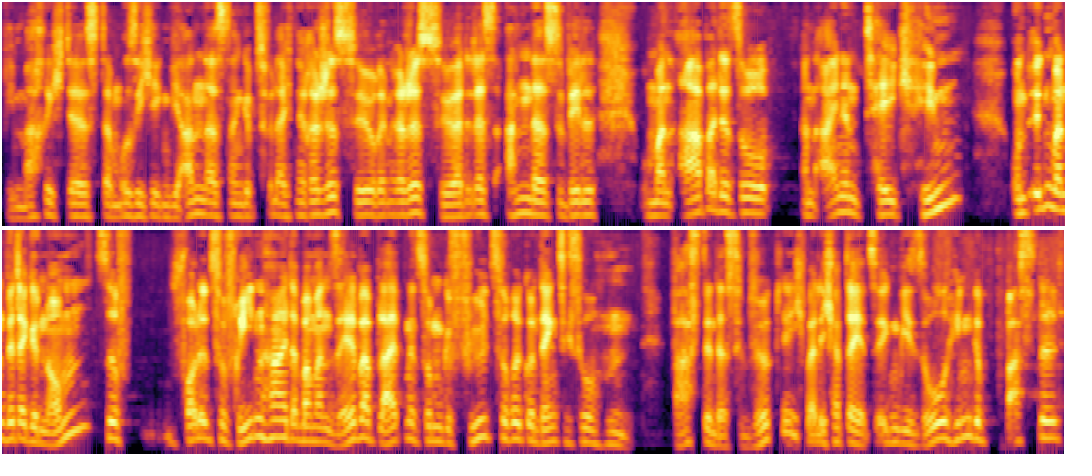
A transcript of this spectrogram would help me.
wie mache ich das? Da muss ich irgendwie anders. Dann gibt es vielleicht eine Regisseurin, Regisseur, der das anders will. Und man arbeitet so an einen Take hin und irgendwann wird er genommen, so volle Zufriedenheit, aber man selber bleibt mit so einem Gefühl zurück und denkt sich so, hm, war denn das wirklich? Weil ich habe da jetzt irgendwie so hingebastelt,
